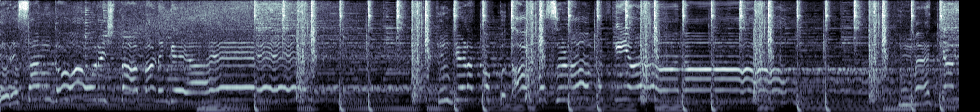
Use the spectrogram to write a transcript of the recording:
ਤੇਰੇ ਸੰਗ ਉਹ ਰਿਸ਼ਤਾ ਬਣ ਗਿਆ ਏ। ਜਿਹੜਾ ਧੁੱਪ ਦਾ ਫਸਣਾ ਪੱਕੀਆਂ ਨਾ। ਮੈਂ ਚੰਨ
